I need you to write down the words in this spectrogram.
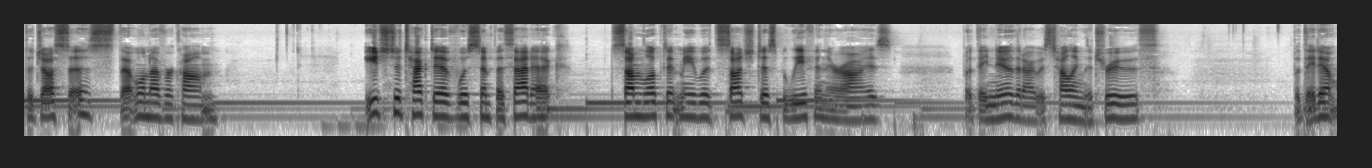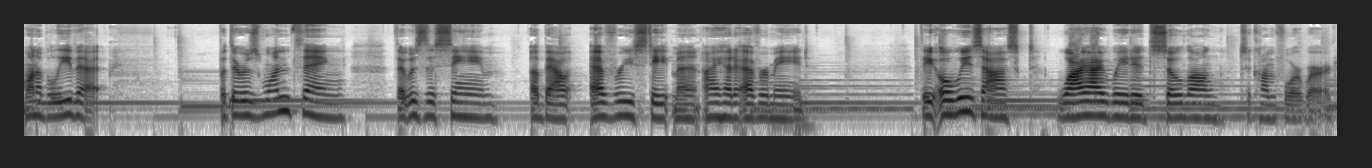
the justice that will never come. Each detective was sympathetic. Some looked at me with such disbelief in their eyes, but they knew that I was telling the truth. But they didn't want to believe it. But there was one thing that was the same about every statement I had ever made. They always asked why I waited so long to come forward.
